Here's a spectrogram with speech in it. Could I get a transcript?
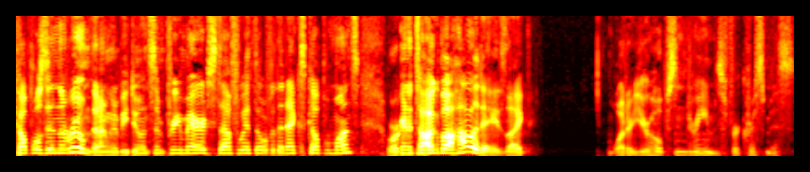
couples in the room that I'm going to be doing some pre-marriage stuff with over the next couple months. We're going to talk about holidays. Like, what are your hopes and dreams for Christmas,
